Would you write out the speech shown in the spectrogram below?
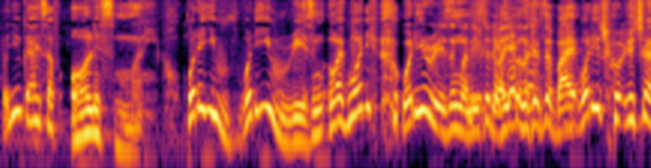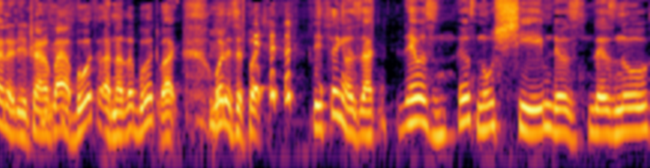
but you guys have all this money. What are you What are you raising? Like, what are you, What are you raising money to do? Are you looking to buy? What are you, what are you trying to do? You trying to buy a boat, another boat? Like, what is it? But the thing was that there was there was no shame. There was there's no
